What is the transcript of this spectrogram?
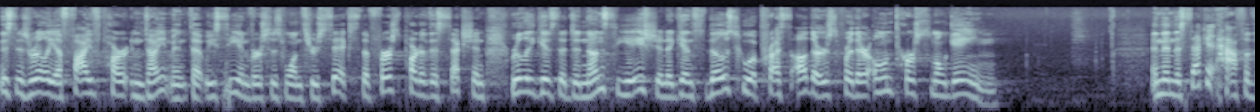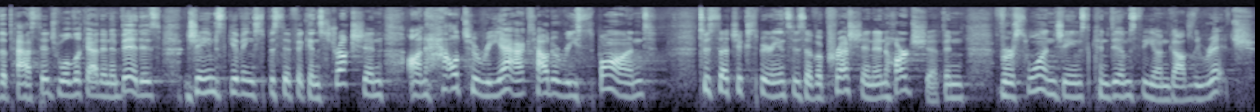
This is really a five part indictment that we see in verses one through six. The first part of this section really gives the denunciation against those who oppress others for their own personal gain. And then the second half of the passage we'll look at in a bit is James giving specific instruction on how to react, how to respond to such experiences of oppression and hardship. In verse 1, James condemns the ungodly rich.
